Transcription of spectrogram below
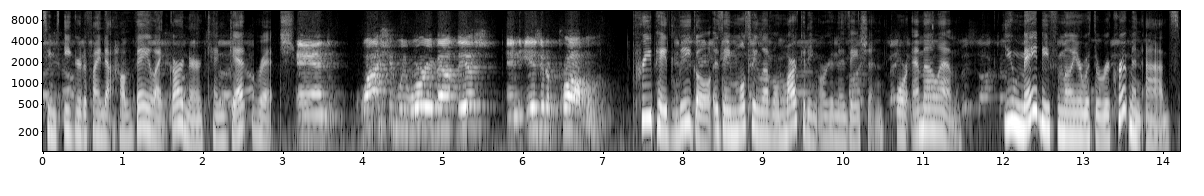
seems eager to find out how they, like Gardner, can get rich. And why should we worry about this? And is it a problem? Prepaid Legal is a multi-level marketing organization, or MLM. You may be familiar with the recruitment ads.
